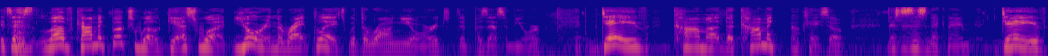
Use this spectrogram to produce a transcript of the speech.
It says, Love comic books? Well, guess what? You're in the right place with the wrong your. It's the possessive your. Dave, comma, the comic. Okay, so this is his nickname. Dave,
